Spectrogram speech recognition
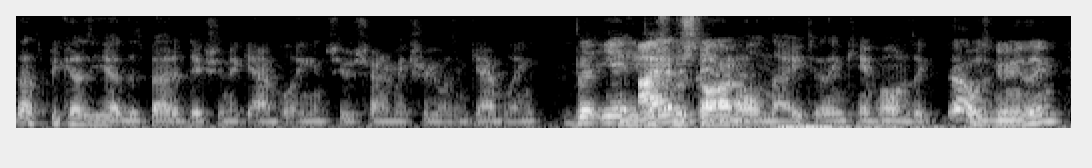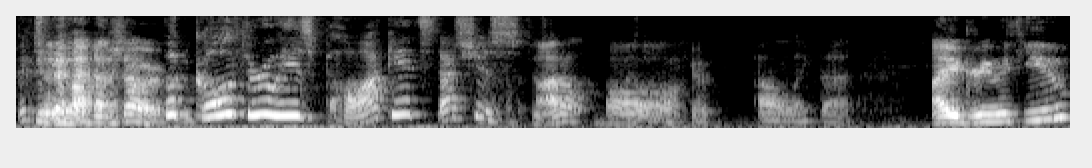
That's because he had this bad addiction to gambling, and she was trying to make sure he wasn't gambling. But yeah, and he I just was gone that. all night, and then came home and was like, "Yeah, I wasn't doing anything." But, Then he hopped in the shower. but go through his pockets? That's just, Just- I don't. Just a Oh, pocket. I don't like that. I agree with you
